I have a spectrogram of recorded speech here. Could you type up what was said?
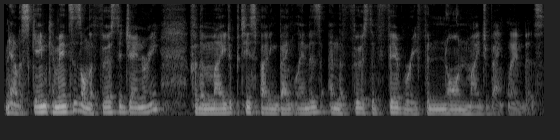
Now, the scheme commences on the 1st of January for the major participating bank lenders and the 1st of February for non-major bank lenders.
